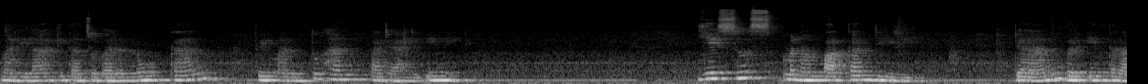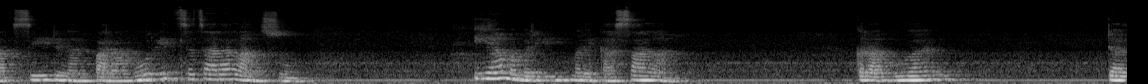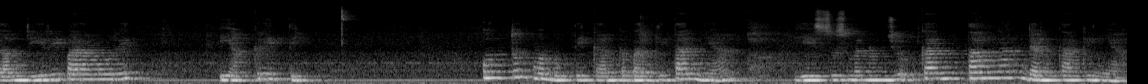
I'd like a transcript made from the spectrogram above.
Marilah kita coba renungkan firman Tuhan pada hari ini. Yesus menampakkan diri dan berinteraksi dengan para murid secara langsung. Ia memberi mereka salam. Keraguan dalam diri para murid ia kritik. Untuk membuktikan kebangkitannya, Yesus menunjukkan tangan dan kakinya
